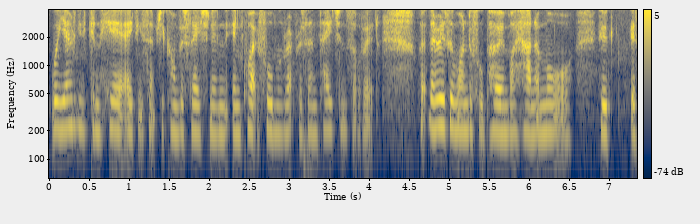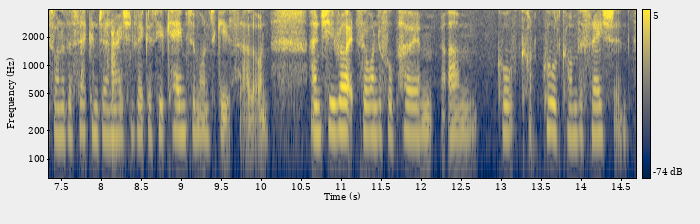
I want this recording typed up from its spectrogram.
we only can hear 18th century conversation in, in quite formal representations of it. But there is a wonderful poem by Hannah Moore, who is one of the second generation figures who came to Montague's salon. And she writes a wonderful poem um, Called, called conversation,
